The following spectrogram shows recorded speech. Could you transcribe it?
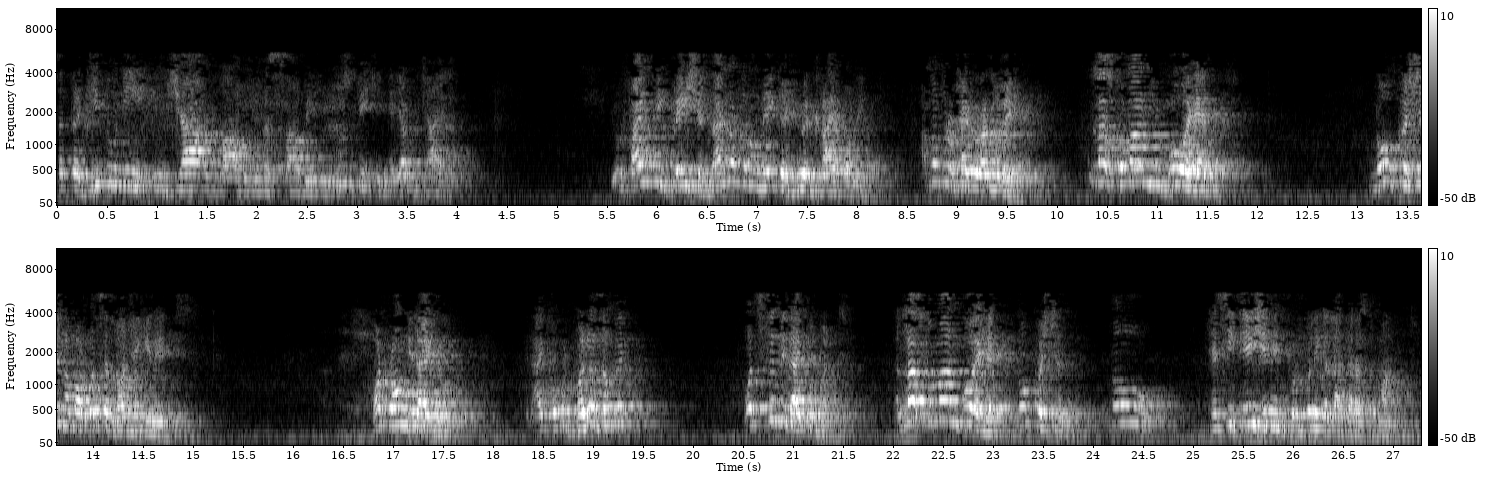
Satajiduni insha'Allah min as-sabirin. You speaking, a young child. You'll find me patient. I'm not going to make a hue and cry about it. I'm not going to try to run away. Allah's command, you go ahead. No question about what's the logic in it. What wrong did I do? Did I commit murder somewhere? What sin did I commit? Allah's command, go ahead. No question. No hesitation in fulfilling Allah Ta'ala's command.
